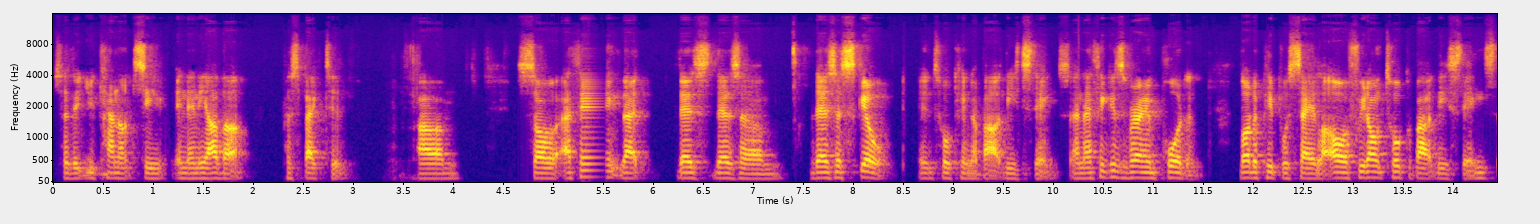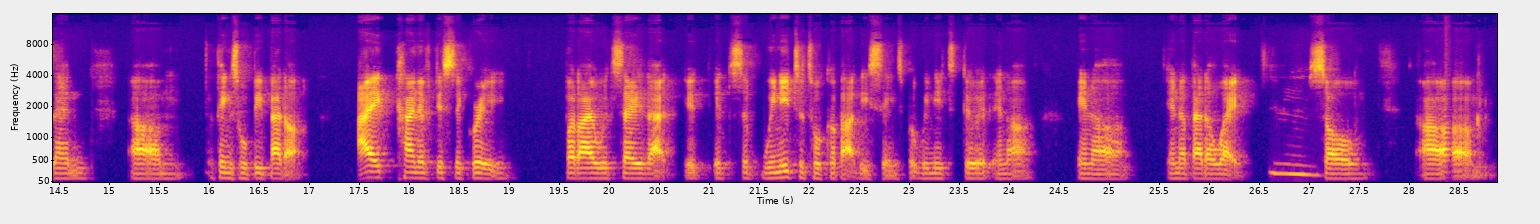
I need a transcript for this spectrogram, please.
so that you cannot see in any other perspective. Um, so I think that there's there's um there's a skill in talking about these things, and I think it's very important. A lot of people say like, oh, if we don't talk about these things, then um, things will be better. I kind of disagree, but I would say that it, it's a, we need to talk about these things, but we need to do it in a in a in a better way. Mm. So, um,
